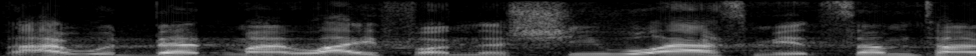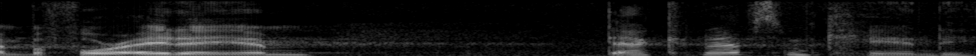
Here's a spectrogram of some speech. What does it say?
I would bet my life on this. She will ask me at some time before 8 a.m., Dad, can I have some candy?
